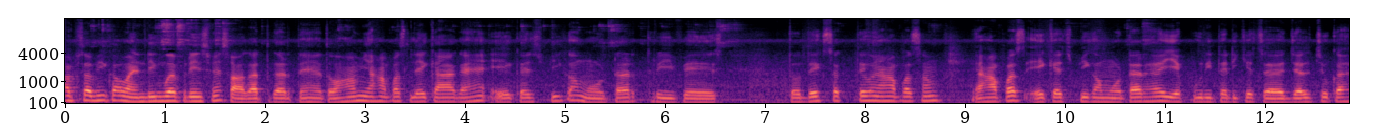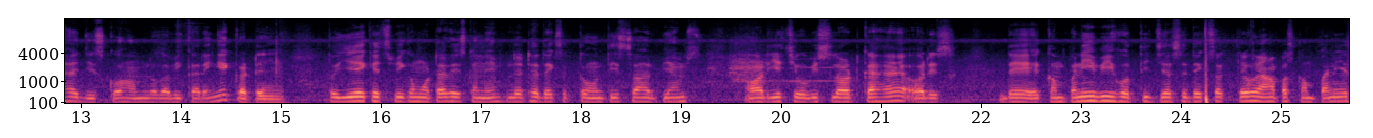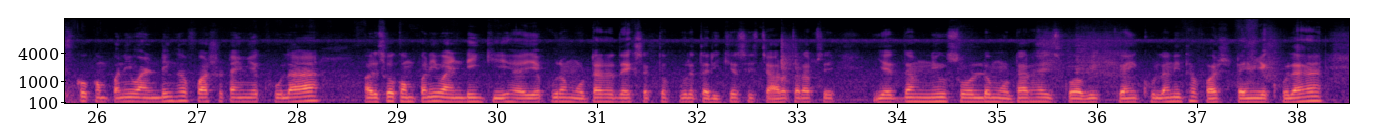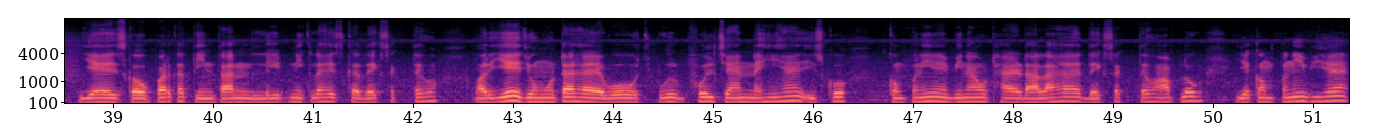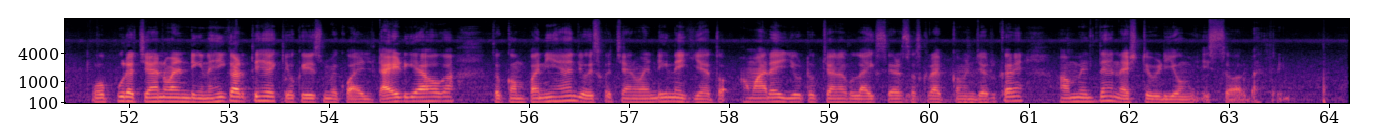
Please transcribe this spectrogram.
आप सभी का वाइंडिंग बॉय प्रिंस में स्वागत करते हैं। तो हम यहाँ पास लेके आ गए हैं एक एच का मोटर थ्री फेस तो देख सकते हो यहाँ पास हम, यहाँ पास एक एच का मोटर है। ये पूरी तरीके से जल चुका है, जिसको हम लोग अभी करेंगे कटिंग तो ये एक एच का मोटर है, इसका नेम प्लेट है, देख सकते हो, उनतीस सौ और ये चौबीस स्लॉट का है, और इस दे कंपनी भी होती जैसे देख सकते हो। यहाँ पास कंपनी इसको कंपनी वाइंडिंग है। फ़र्स्ट टाइम ये खुला है। और इसको कंपनी वाइंडिंग की है। ये पूरा मोटर है, देख सकते हो, पूरे तरीके से, चारों तरफ़ से। ये एकदम न्यू सोल्ड मोटर है, इसको अभी कहीं खुला नहीं था फ़र्स्ट टाइम ये खुला है। ये है इसका ऊपर का, तीन तार लीड निकला है इसका, देख सकते हो। और ये जो मोटर है, वो फुल चैन नहीं है। इसको कंपनी ने बिना उठाए डाला है, देख सकते हो आप लोग। ये कंपनी भी है वो पूरा चैन वाइंडिंग नहीं करती है क्योंकि इसमें कॉइल टाइट गया होगा। तो कंपनी है जो इसको चैन वाइंडिंग नहीं किया है। तो हमारे यूट्यूब चैनल को लाइक शेयर सब्सक्राइब कमेंट ज़रूर करें। हम मिलते हैं नेक्स्ट वीडियो में। इससे और बेहतरीन।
